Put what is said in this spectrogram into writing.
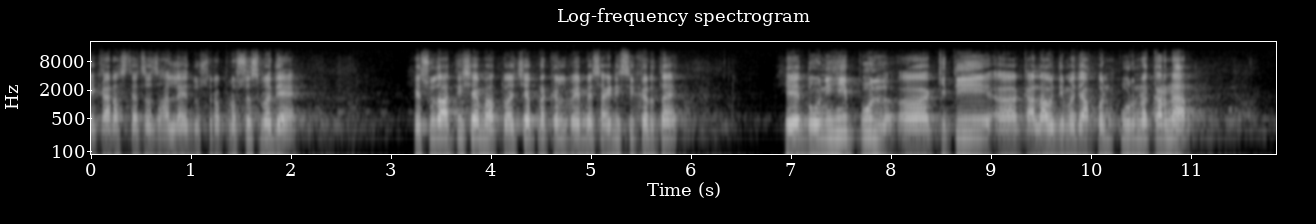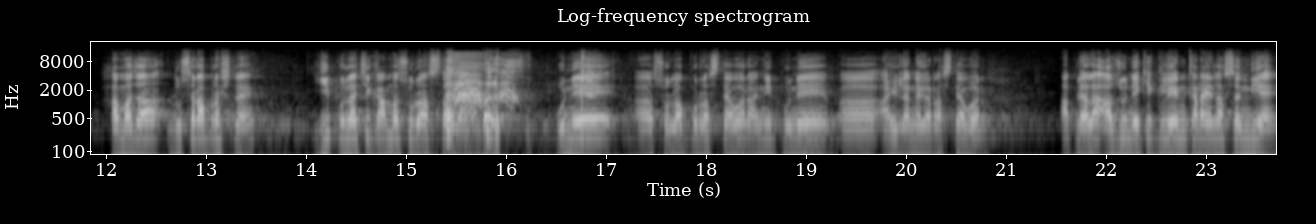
एका रस्त्याचं झालं आहे दुसरं प्रोसेसमध्ये आहे. हे सुद्धा अतिशय महत्त्वाचे प्रकल्प M S I D C करत आहे हे दोन्हीही पूल किती कालावधीमध्ये आपण पूर्ण करणार हा माझा दुसरा प्रश्न आहे. ही पुलाची कामं सुरू असताना पुणे सोलापूर रस्त्यावर आणि पुणे अहिल्यानगर रस्त्यावर आपल्याला अजून एक एक लेन करायला संधी आहे.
